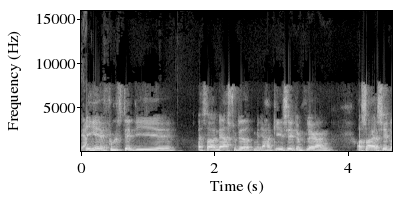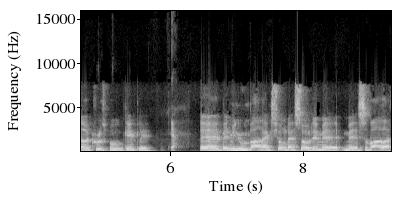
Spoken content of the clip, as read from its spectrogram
Ja. ikke fuldstændig øh, altså nærstuderet, men jeg har set dem flere gange. Og så har jeg set noget Crucible gameplay. Ja. Øh, men min umiddelbare reaktion, da jeg så det med, med Zavala,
